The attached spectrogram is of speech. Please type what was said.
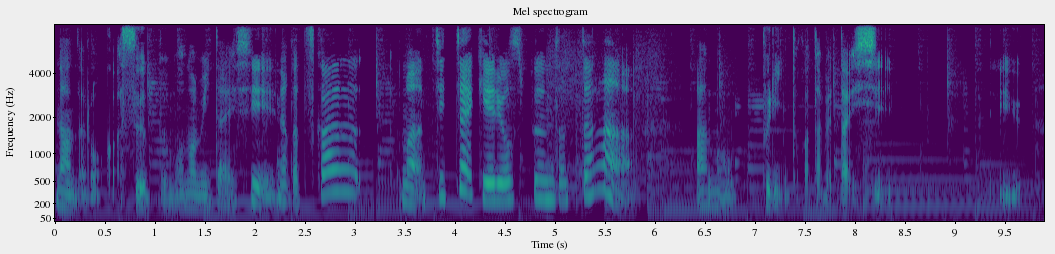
なんだろうかスープも飲みたいしなんか使うまあちっちゃい軽量スプーンだったらあのプリンとか食べたいしっていう。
